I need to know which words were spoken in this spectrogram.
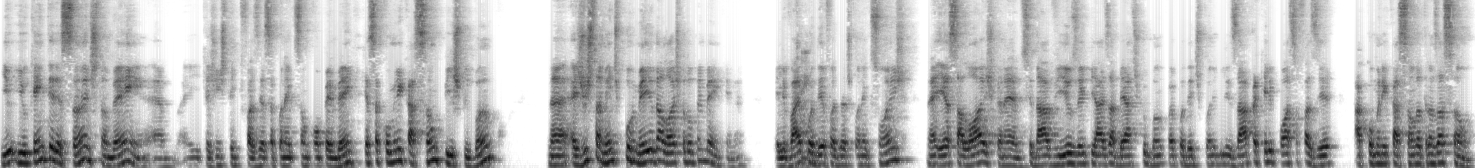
E, e o que é interessante também, é, e que a gente tem que fazer essa conexão com o Open Bank, é que essa comunicação PISP e banco né, é justamente por meio da lógica do Open Banking. Né? Ele vai Sim. poder fazer as conexões, né, e essa lógica né, se dá via os APIs abertos que o banco vai poder disponibilizar para que ele possa fazer a comunicação da transação.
